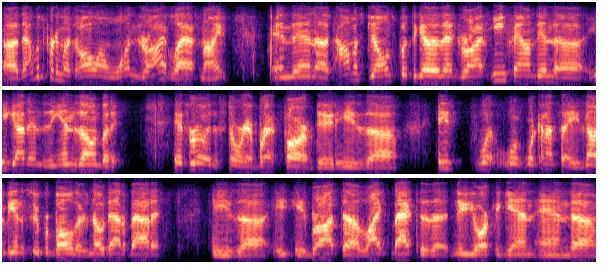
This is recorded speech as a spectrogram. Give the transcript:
Uh, that was pretty much all on one drive last night. And then uh, Thomas Jones put together that drive. He found in the, he got into the end zone, but it, it's really the story of Brett Favre, dude. He's uh, he's what, what what can I say? He's going to be in the Super Bowl. There's no doubt about it. He's uh, he, he's brought uh, life back to the New York again, and uh,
